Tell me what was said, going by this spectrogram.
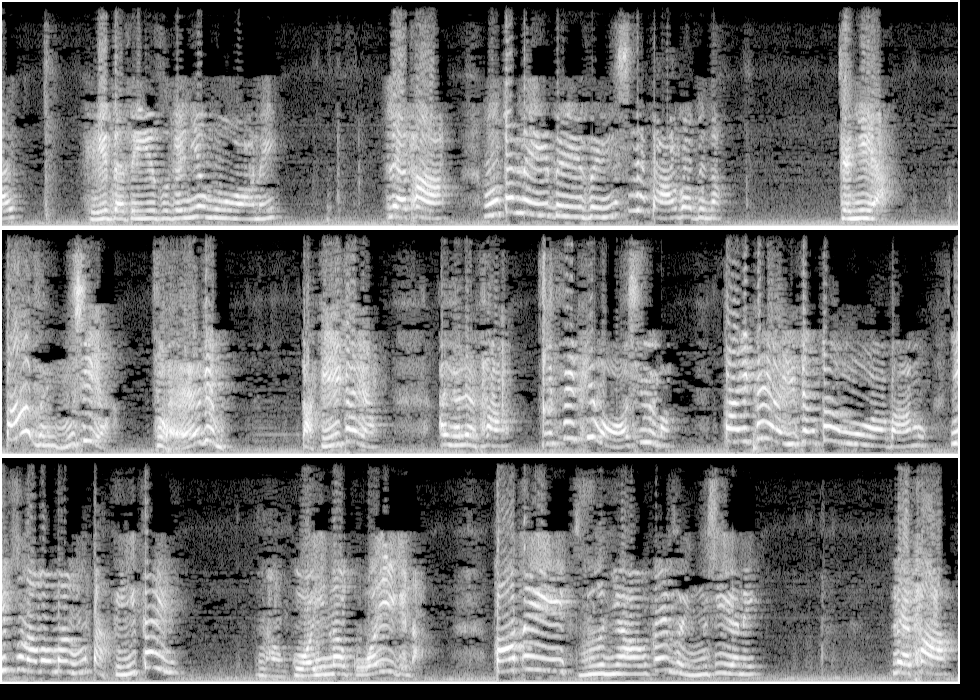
啊虎塞，黑的都是个你毛呢。来他，我跟你的人血打过的呢，给你呀，打人血啊，做二个打给个呀？哎呀，来他，你非骗我去吗？大概啊，已经到我吧么？你知道我忙打给个呢？那过瘾了，过瘾的呢。打的是鸟个人血呢？来他，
